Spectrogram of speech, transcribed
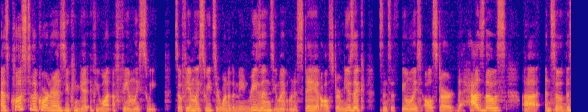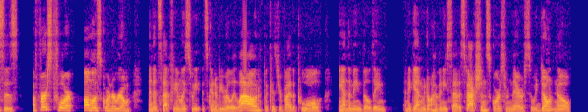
as close to the corner as you can get if you want a family suite. So, family suites are one of the main reasons you might want to stay at All Star Music, since it's the only All Star that has those. Uh, and so, this is a first floor, almost corner room, and it's that family suite. It's going to be really loud because you're by the pool and the main building. And again, we don't have any satisfaction scores from there, so we don't know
